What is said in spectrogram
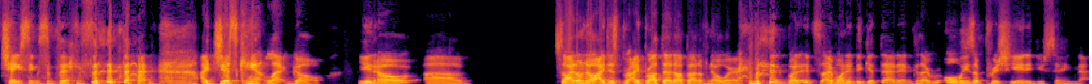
chasing some things that I just can't let go. You know, uh, so I don't know. I just I brought that up out of nowhere, but it's I wanted to get that in because I always appreciated you saying that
